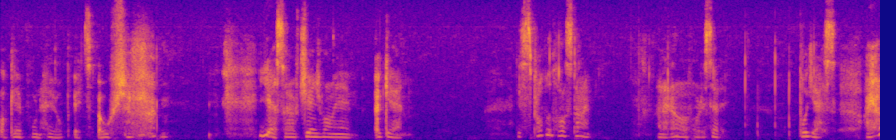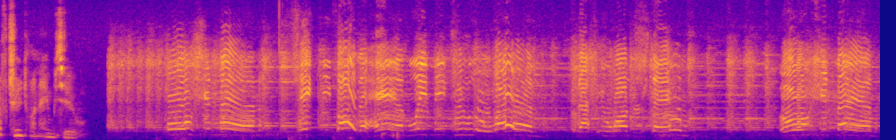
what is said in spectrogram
Okay, everyone, one help. it's Oshun. yes, I've changed my name again. This is probably the last time, and I know I've already said it. But yes, I have changed my name too. Ocean Man, take me by the hand, lead me to the land that you understand. Ocean Man.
